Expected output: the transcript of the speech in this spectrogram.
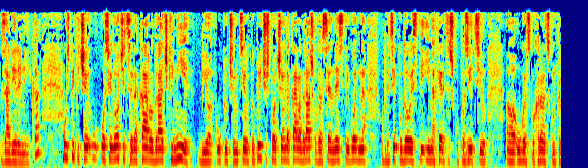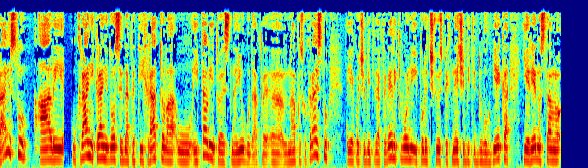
zavjerenika. Uspjeti će osvjedočiti se da Karlo Drački nije bio uključen u cijelu tu priču, što će onda Karla Dračkoga 70. godina u principu dovesti i na hercešku poziciju uh, Ugarsko-Hrvatskom kraljevstvu, ali u krajnji, krajnji doseg dakle, tih ratova u Italiji, to jest na jugu, dakle, uh, na Apoljskom kraljevstvu, iako će biti dakle, veliki vojni i politički uspjeh neće biti dugog vijeka, jer jednostavno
